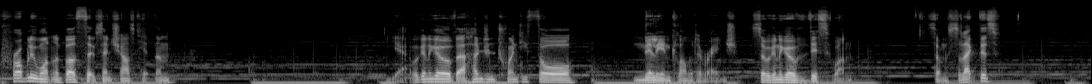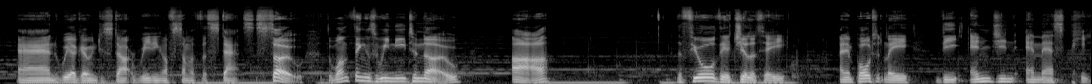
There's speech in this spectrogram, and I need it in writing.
probably want an above 30% chance to hit them. Yeah, we're going to go over 124 million kilometer range. So we're going to go with this one. So I'm going to select this, and we are going to start reading off some of the stats. So the one things we need to know are the fuel, the agility, and importantly, the engine MSP.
